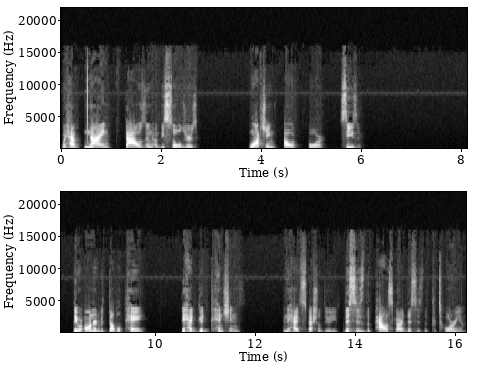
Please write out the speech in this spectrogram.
would have 9,000 of these soldiers watching out for Caesar. They were honored with double pay, they had good pensions, and they had special duties. This is the palace guard, this is the praetorium.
